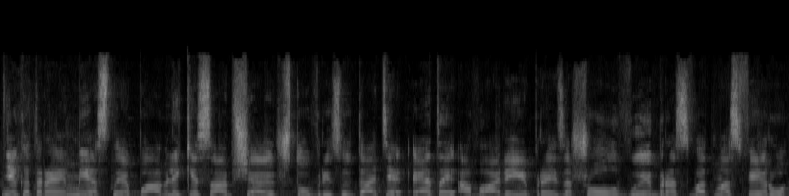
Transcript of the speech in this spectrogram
Некоторые местные паблики сообщают, что в результате этой аварии произошел выброс в атмосферу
